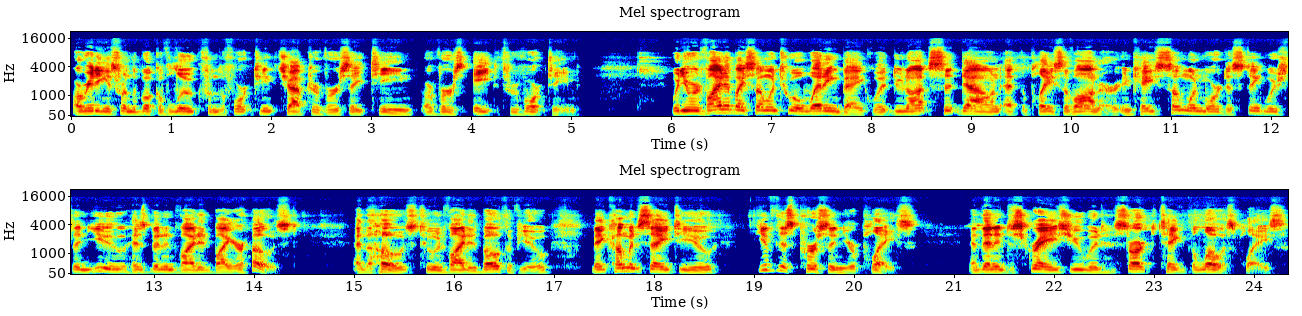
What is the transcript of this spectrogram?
Our reading is from the book of Luke, from the 14th chapter, verse 18, or verse 8 through 14. When you are invited by someone to a wedding banquet, do not sit down at the place of honor in case someone more distinguished than you has been invited by your host and the host, who invited both of you, may come and say to you, Give this person your place. And then in disgrace, you would start to take the lowest place.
